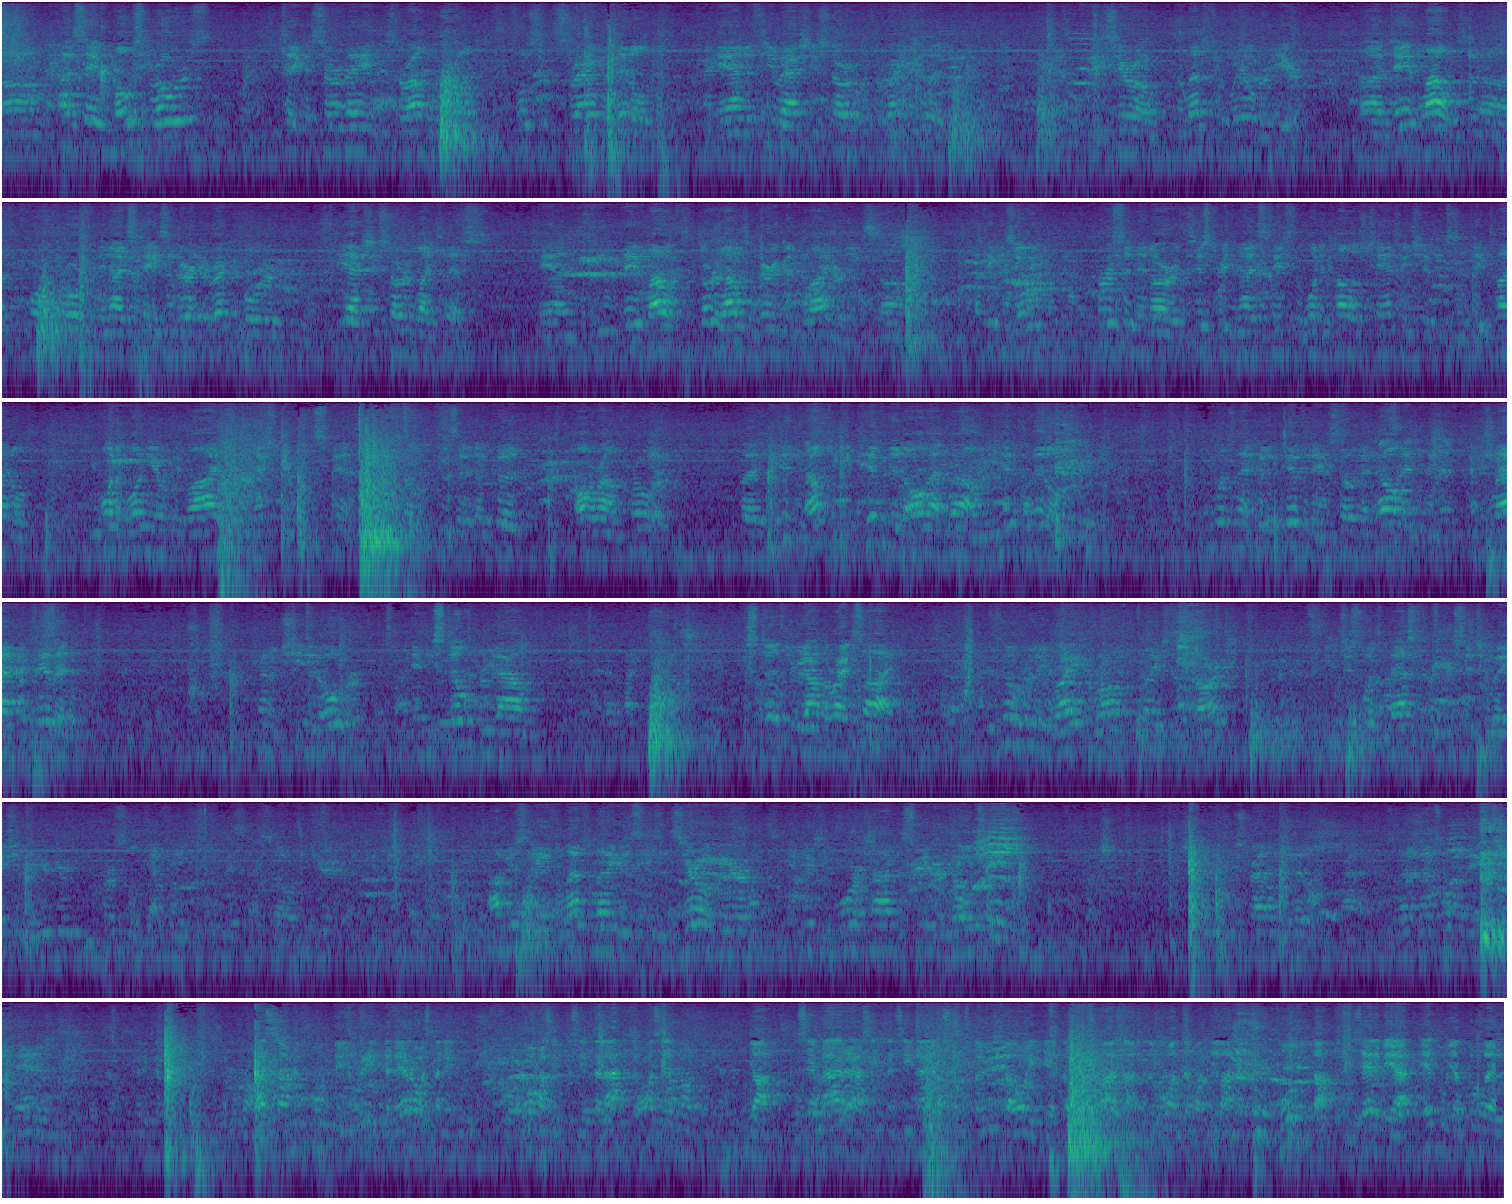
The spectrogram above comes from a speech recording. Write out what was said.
Um, I'd say most throwers, if you take a survey just around the world, most of them straddle the middle, and a few actually start with the right foot zero, the left foot way over here. Uh, Dave Laut, uh, former thrower from the United States, American record holder, he actually started like this. And Dave Laut started out as a very good glider. Um, I think he's the only person in our history of the United States that won a college championship, which a big title. He won it one year with the glide and the next year with the spin. So he was a, a good all-around thrower. But he didn't, I don't think he pivoted all that well. When he hit the middle, he wasn't that good at pivoting, so to help his lateral pivot, kind of cheated over, and he still threw down, he still threw down the right side. There's no really right or wrong place to start. It's just what's best for your situation or your, your personal technique. So, obviously, the left leg is, is at zero here, it gives you more time to sweep and rotate straddle the middle. So that, that's one of the advantages. Tässä on nyt puhuttiin juridisten eroista, niin kuin huomasitte siitä lähtöasennon, ja se määrää sitten, siinä ei ole sellaista yhtä oikeaa, vaan haetaan sitä luonteva tilanne, mutta selviä etuja tulee.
